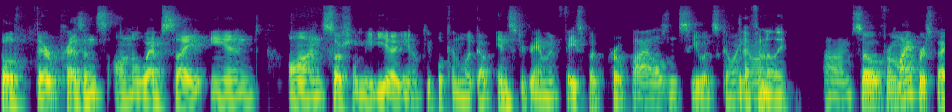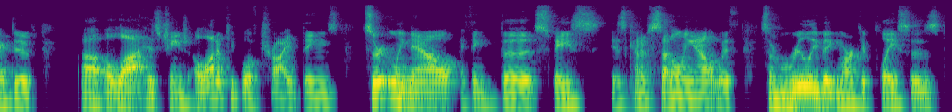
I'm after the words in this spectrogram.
both their presence on the website and on social media. You know, people can look up Instagram and Facebook profiles and see what's going Definitely. on. Definitely. Um, so, from my perspective, uh, a lot has changed. A lot of people have tried things. Certainly now, I think the space is kind of settling out with some really big marketplaces.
